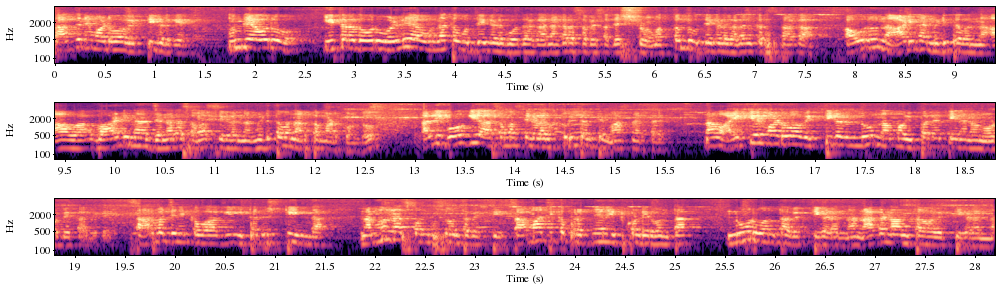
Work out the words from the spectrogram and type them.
ಸಾಧನೆ ಮಾಡುವ ವ್ಯಕ್ತಿಗಳಿಗೆ ಮುಂದೆ ಅವರು ಈ ತರದವರು ಒಳ್ಳೆಯ ಉನ್ನತ ಹುದ್ದೆಗಳಿಗೆ ಹೋದಾಗ ನಗರಸಭೆ ಸದಸ್ಯರು ಮತ್ತೊಂದು ಹುದ್ದೆಗಳಿಗೆ ಅಲಂಕರಿಸಿದಾಗ ಅವರು ನಾಡಿನ ಮಿಡಿತವನ್ನ, ಆ ವಾರ್ಡಿನ ಜನರ ಸಮಸ್ಯೆಗಳನ್ನ ಮಿಡಿತವನ್ನ ಅರ್ಥ ಮಾಡಿಕೊಂಡು ಅಲ್ಲಿಗೆ ಹೋಗಿ ಆ ಸಮಸ್ಯೆಗಳ ಕುರಿತಂತೆ ಮಾತನಾಡ್ತಾರೆ. ನಾವು ಆಯ್ಕೆ ಮಾಡುವ ವ್ಯಕ್ತಿಗಳಲ್ಲೂ ನಮ್ಮ ವಿಫಲತೆಯನ್ನು ನಾವು ನೋಡಬೇಕಾಗಿದೆ. ಸಾರ್ವಜನಿಕವಾಗಿ ಹಿತದೃಷ್ಟಿಯಿಂದ ನಮ್ಮನ್ನ ಸ್ಪಂದಿಸುವಂತ ವ್ಯಕ್ತಿ, ಸಾಮಾಜಿಕ ಪ್ರಜ್ಞೆಯನ್ನು ಇಟ್ಕೊಂಡಿರುವಂತ ನೂರುವಂಥ ಅಂತ ವ್ಯಕ್ತಿಗಳನ್ನ ನಾಗಣ್ಣ ಅಂತ ವ್ಯಕ್ತಿಗಳನ್ನ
